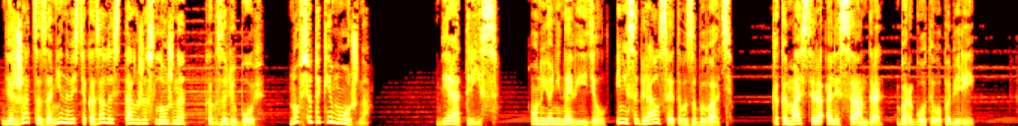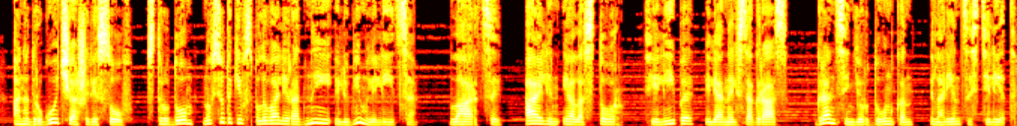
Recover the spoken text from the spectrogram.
Держаться за ненависть оказалось так же сложно, как за любовь, но все-таки можно. Беатрис. Он ее ненавидел и не собирался этого забывать. Как и мастера Александра, Баргот его побери. А на другой чаше весов, с трудом, но все-таки всплывали родные и любимые лица. Ларцы, Айлин и Аластор, Филиппе и Леонель Саграс, Гранд-сеньор Дункан и Лоренцо Стилет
